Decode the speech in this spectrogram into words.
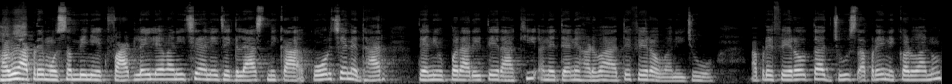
હવે આપણે મોસંબીની એક ફાટ લઈ લેવાની છે અને જે ગ્લાસની કોર છે ને ધાર, તેની ઉપર આ રીતે રાખી અને તેને હળવા હાથે ફેરવવાની. જુઓ, આપણે ફેરવતા જ્યુસ આપણે નીકળવાનું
